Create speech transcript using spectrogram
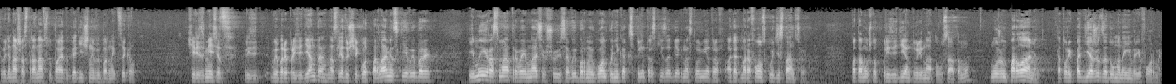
Сегодня наша страна вступает в годичный выборный цикл. Через месяц выборы президента, на следующий год парламентские выборы. И мы рассматриваем начавшуюся выборную гонку не как спринтерский забег на 100 метров, а как марафонскую дистанцию. Потому что президенту Ренату Усатому нужен парламент, который поддержит задуманные им реформы.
